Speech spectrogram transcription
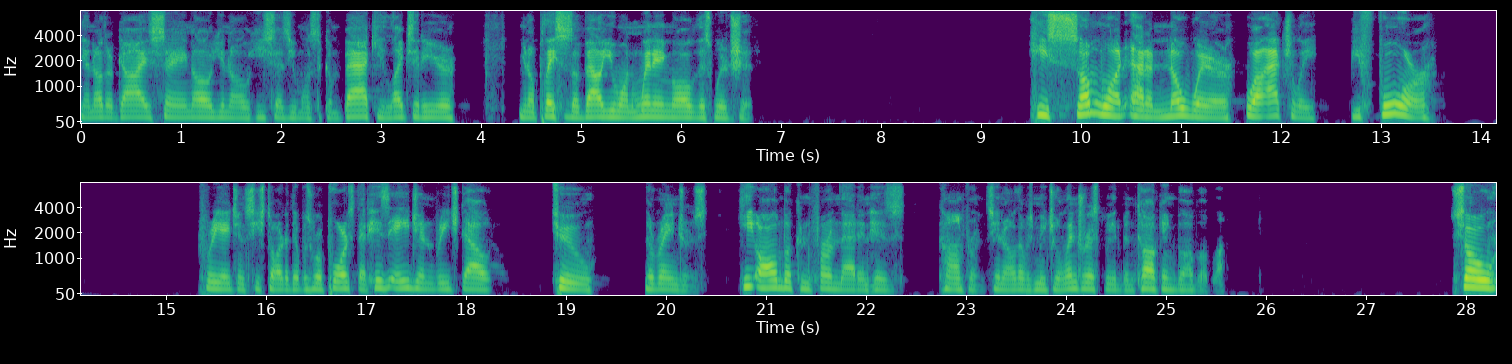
and other guys saying, oh, you know, he says he wants to come back. He likes it here. You know, places a value on winning, all this weird shit. He's somewhat out of nowhere. Well, actually, before free agency started, there was reports that his agent reached out to the Rangers. He all but confirmed that in his conference. You know, there was mutual interest. We had been talking, blah, blah, blah. So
